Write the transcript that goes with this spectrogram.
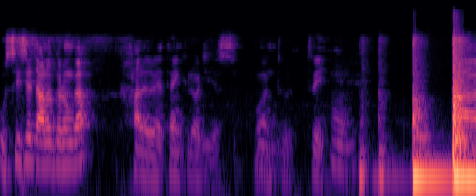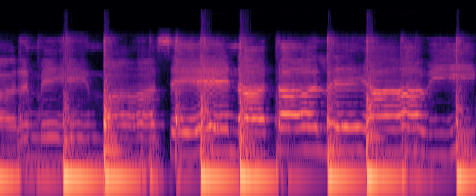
उसी से चालू करूँगा। हालेलुया थैंक यू लॉर्ड 1 2 3 बार में नाताल आवी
